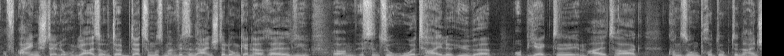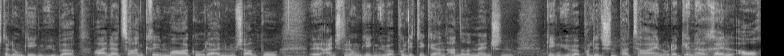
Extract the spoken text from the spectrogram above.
Auf Einstellungen, ja, also dazu muss man wissen, Einstellungen generell, die, ähm, es sind so Urteile über Objekte im Alltag, Konsumprodukte, eine Einstellung gegenüber einer Zahncrememarke oder einem Shampoo, äh, Einstellungen gegenüber Politikern, anderen Menschen, gegenüber politischen Parteien oder generell auch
